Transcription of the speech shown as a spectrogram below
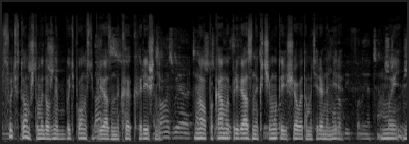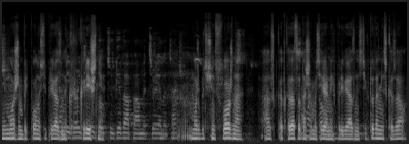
Суть в том, что мы должны быть полностью привязаны к Кришне. Но пока мы привязаны к чему-то еще в этом материальном мире, мы не можем быть полностью привязаны к Кришне. Может быть очень сложно отказаться от наших материальных привязанностей. Кто-то мне сказал,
